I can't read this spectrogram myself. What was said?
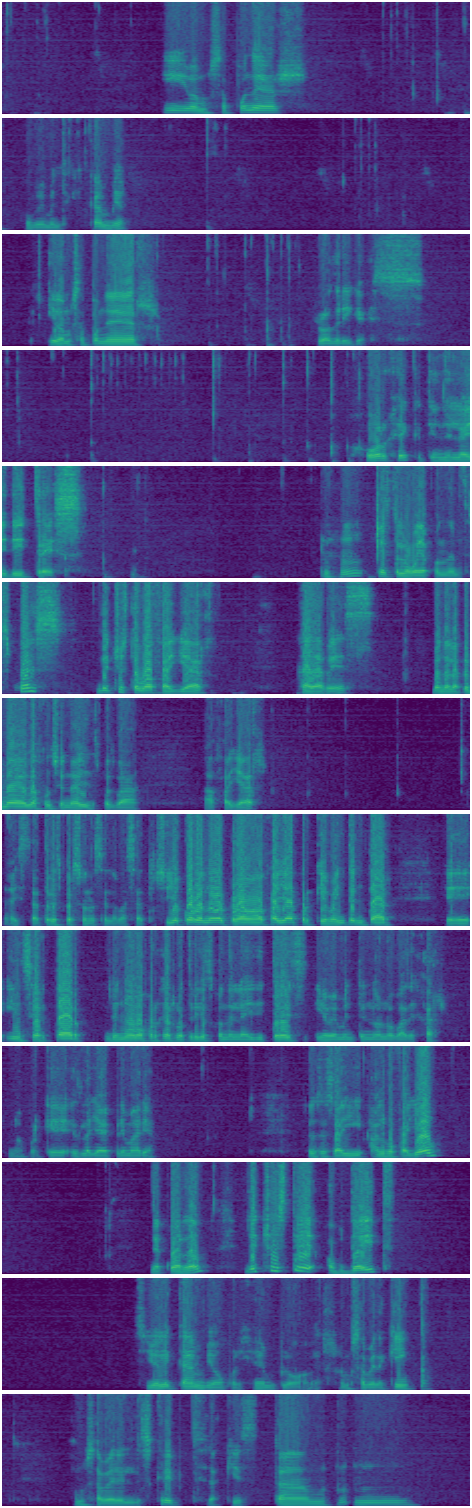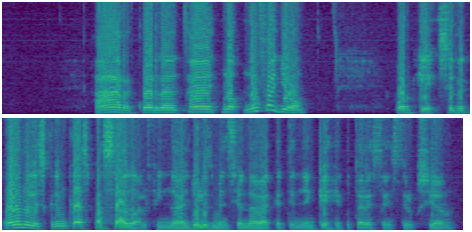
Y vamos a poner obviamente que cambia. Y vamos a poner Rodríguez. Jorge que tiene el ID 3 esto lo voy a poner después de hecho esto va a fallar cada vez bueno la primera vez va a funcionar y después va a fallar ahí está tres personas en la base de si yo corro nuevo el programa va a fallar porque va a intentar eh, insertar de nuevo Jorge Rodríguez con el ID 3 y obviamente no lo va a dejar, ¿no? Porque es la llave primaria. Entonces ahí algo falló. ¿De acuerdo? De hecho este update, si yo le cambio, por ejemplo, a ver, vamos a ver aquí. Vamos a ver el script. Aquí está. Mm, mm. Ah, recuerdan. Ah, no, no falló porque si recuerdan el screencast pasado, al final yo les mencionaba que tenían que ejecutar esta instrucción.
